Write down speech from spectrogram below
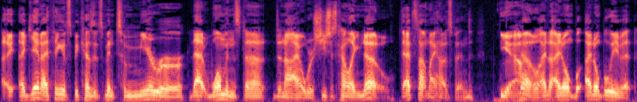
I, again, I think it's because it's meant to mirror that woman's de- denial where she's just kind of like, no, that's not my husband. Yeah. No, I, I don't. I don't believe it.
